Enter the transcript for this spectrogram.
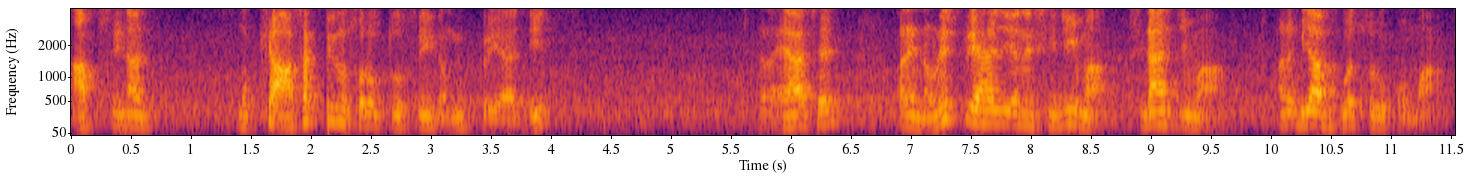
આપશ્રીના મુખ્ય આસક્તિનું સ્વરૂપ તો શ્રી નવનીત પ્રિયાજી રહ્યા છે અને નવનીત પ્રિયાજી અને શ્રીજીમાં, શ્રીનાથજીમાં અને બીજા ભગવત સ્વરૂપોમાં.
